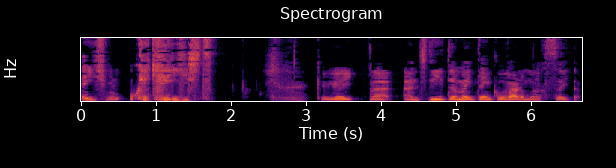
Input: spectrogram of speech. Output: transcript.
É isto, bro. O que é que é isto? Caguei. Vá, antes de ir também tenho que levar uma receita.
